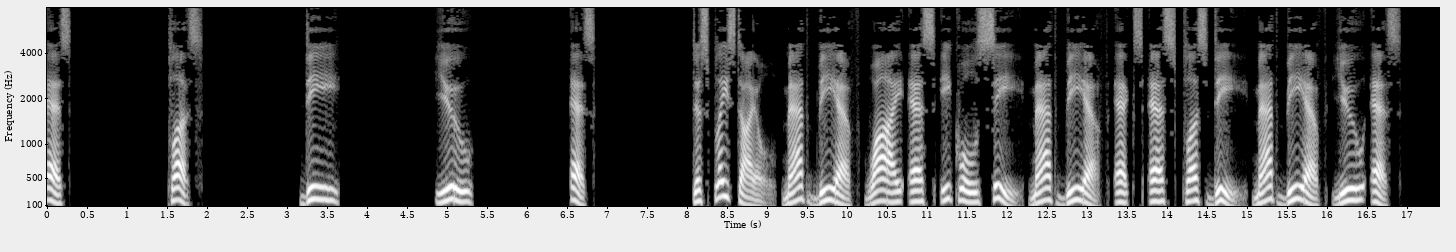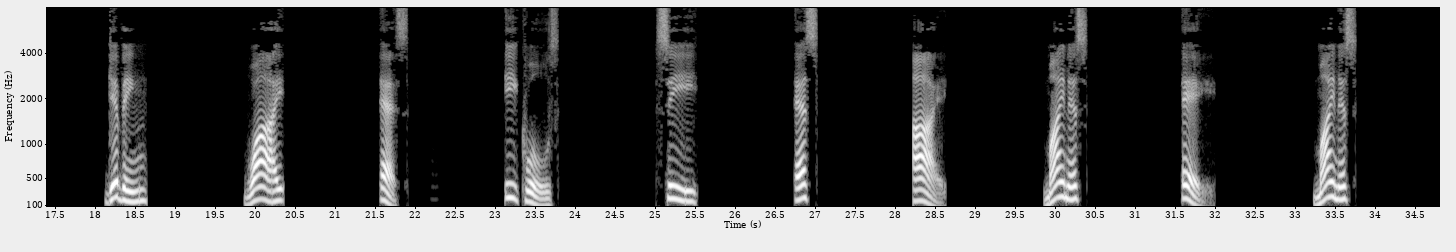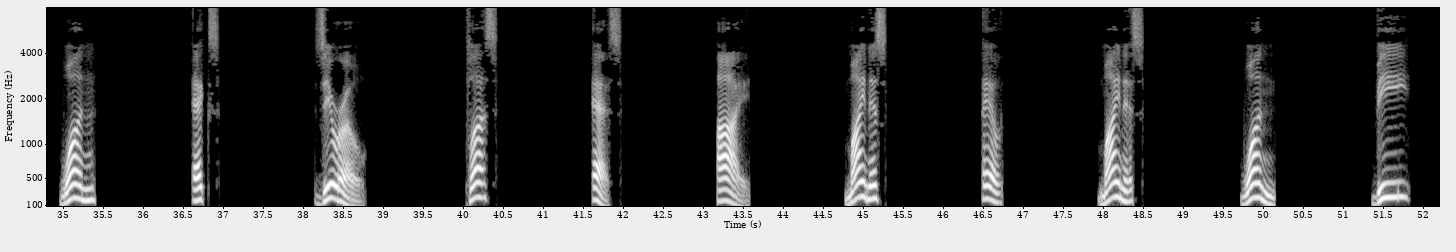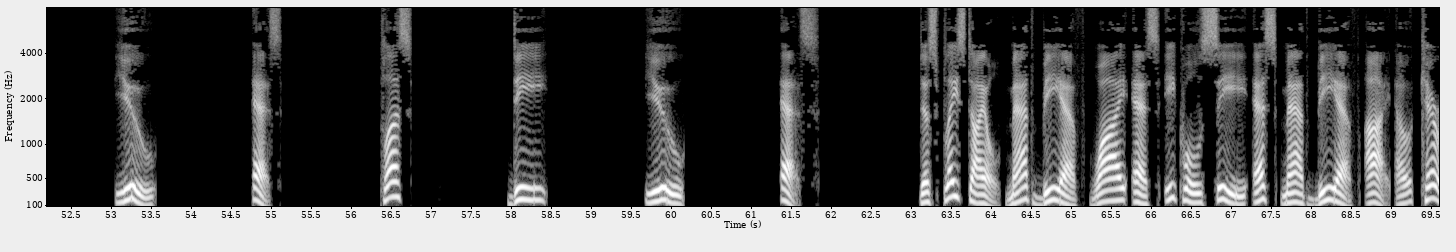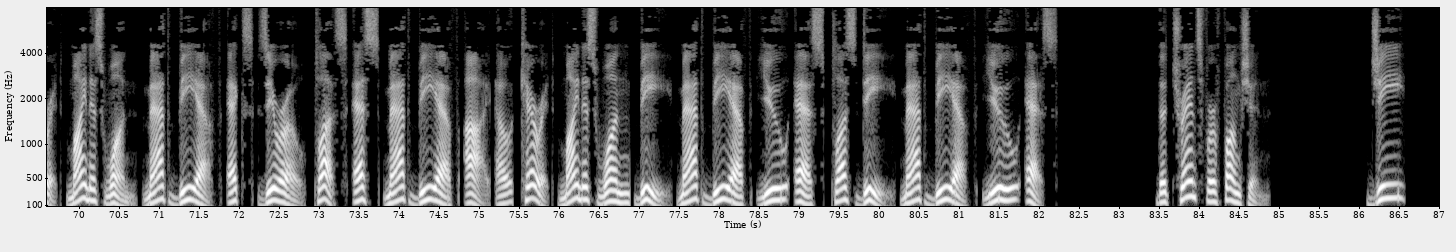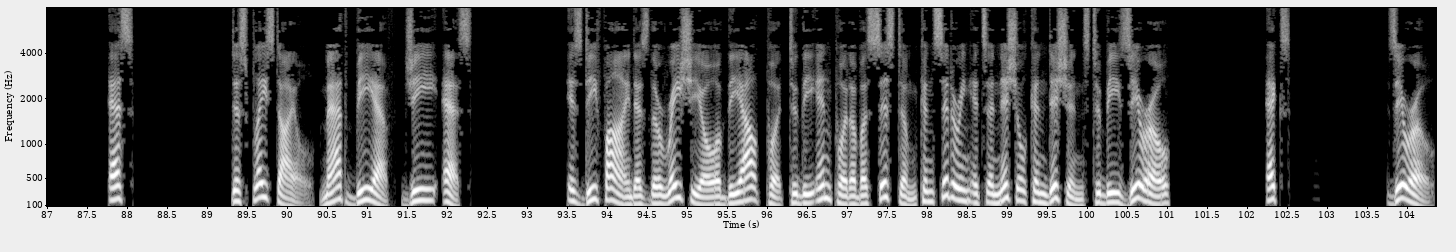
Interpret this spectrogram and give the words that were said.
s plus d u s. Display style math BF y s equals c math BF x s plus d math BF u s. Giving y S equals C S I minus A minus one X zero plus S I minus L minus one B U S plus D U S display style math BF y s equals c s math BF I a caret minus 1 math BF x 0 plus s math BF I a caret minus 1 b math BF u s plus d math BF u s. The transfer function. G s. Display style math BF g s is defined as the ratio of the output to the input of a system considering its initial conditions to be 0 x 0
